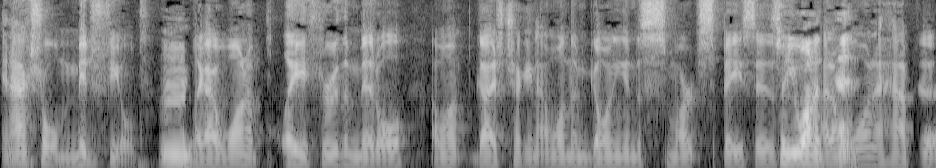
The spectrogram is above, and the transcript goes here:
an actual midfield. Mm. Like I want to play through the middle. I want guys checking. I want them going into smart spaces. So you want I don't want to have to.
